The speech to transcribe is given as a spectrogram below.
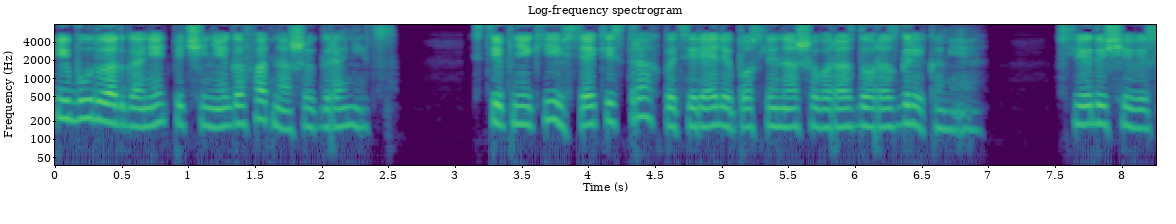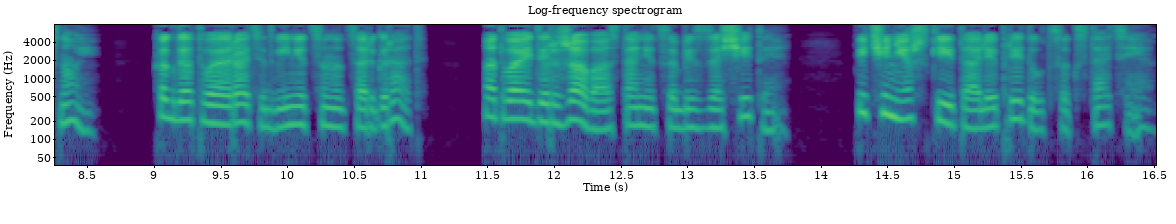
и буду отгонять печенегов от наших границ. Степняки всякий страх потеряли после нашего раздора с греками. Следующей весной, когда твоя рать двинется на Царьград, а твоя держава останется без защиты, печенежские Италии придутся кстати.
